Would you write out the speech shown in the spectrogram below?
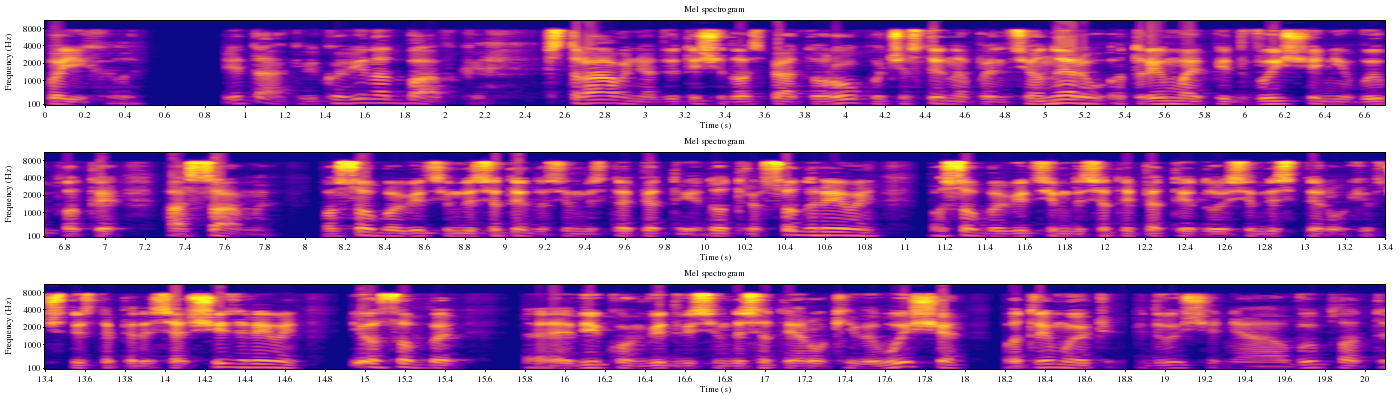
Поїхали. І так, вікові надбавки. З травня 2025 року частина пенсіонерів отримає підвищені виплати, а саме особи від 70 до 75 до 300 гривень, особи від 75 до 80 років 456 гривень, і особи віком від 80 років і вище отримують підвищення виплат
